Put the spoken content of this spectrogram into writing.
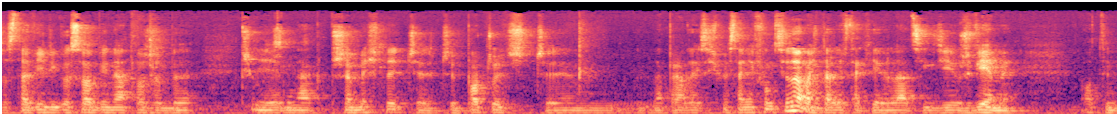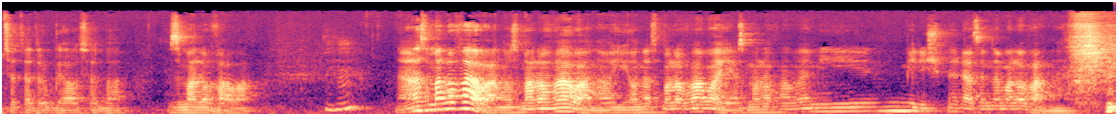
zostawili go sobie na to, żeby Przemyśleć. jednak przemyśleć, czy, czy poczuć, czy naprawdę jesteśmy w stanie funkcjonować dalej w takiej relacji, gdzie już wiemy o tym, co ta druga osoba zmalowała. Mhm. No, a zmalowała, no zmalowała, no i ona zmalowała, ja zmalowałem i mieliśmy razem namalowane.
